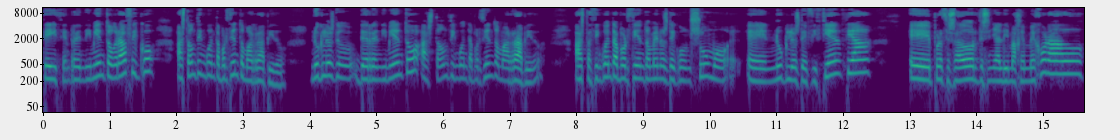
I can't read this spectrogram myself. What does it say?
Te dicen rendimiento gráfico hasta un 50% más rápido. Núcleos de, de rendimiento hasta un 50% más rápido hasta 50% menos de consumo en núcleos de eficiencia, eh, procesador de señal de imagen mejorado,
